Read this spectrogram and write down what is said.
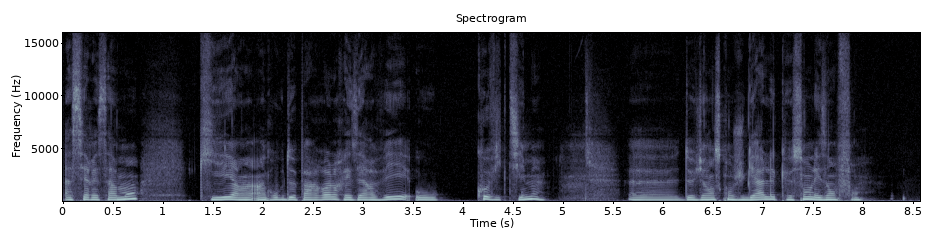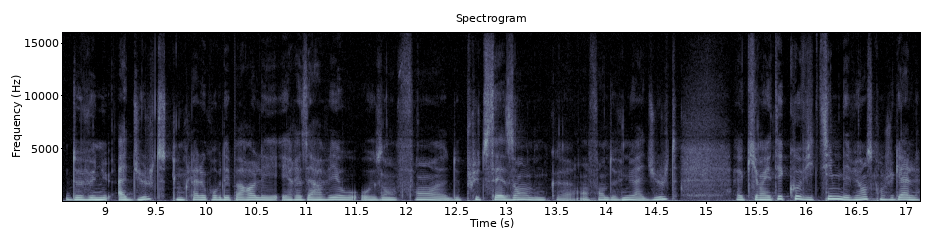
assez récemment, qui est un, groupe de parole réservé aux co-victimes. Euh, de violences conjugales que sont les enfants devenus adultes. Donc là, le groupe des paroles est, réservé aux, enfants euh, de plus de 16 ans, donc euh, enfants devenus adultes, qui ont été co-victimes des violences conjugales.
